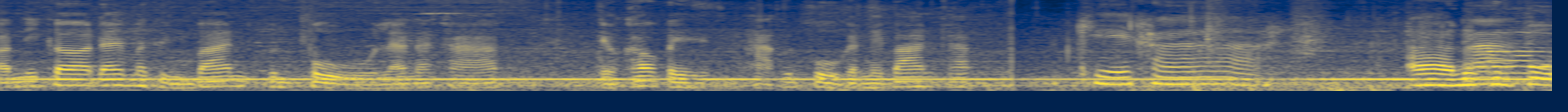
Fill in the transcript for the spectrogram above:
ตอนนี้ก็ได้มาถึงบ้านคุณปู่แล้วนะครับ เดี๋ยวเข้าไปหาคุณปู่กันในบ้านครับ โอเคค่ะอ่านี่คุณปู่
